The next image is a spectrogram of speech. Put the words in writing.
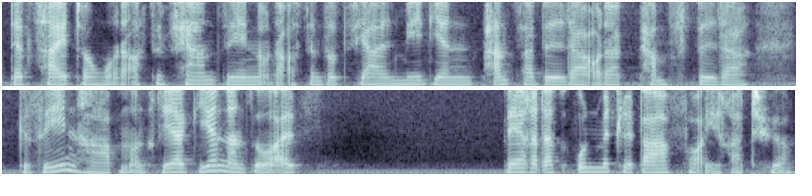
der Zeitung oder aus dem Fernsehen oder aus den sozialen Medien Panzerbilder oder Kampfbilder gesehen haben und reagieren dann so, als wäre das unmittelbar vor ihrer Tür.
